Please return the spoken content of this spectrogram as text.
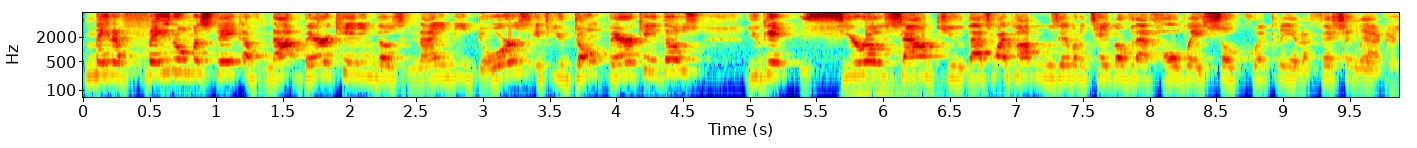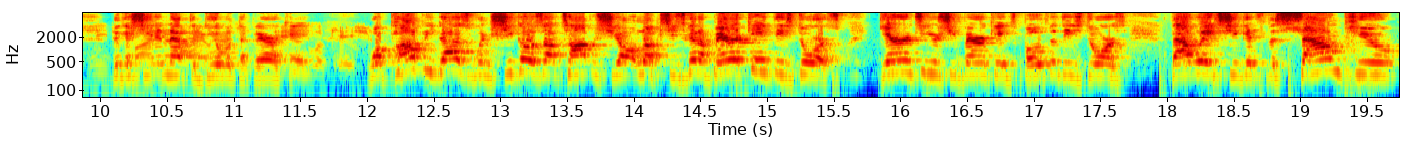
made a fatal mistake of not barricading those 90 doors. If you don't barricade those, you get zero sound cue. That's why Poppy was able to take over that hallway so quickly and efficiently because she didn't have to deal with the barricade. What Poppy does when she goes up top is she, look, she's going to barricade these doors. Guarantee you she barricades both of these doors. That way she gets the sound cue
